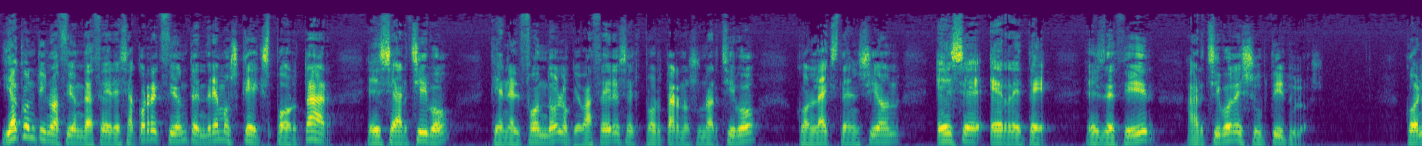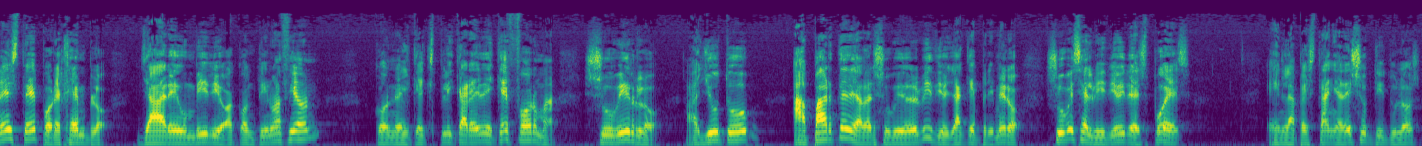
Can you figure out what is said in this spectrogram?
Y a continuación de hacer esa corrección tendremos que exportar ese archivo, que en el fondo lo que va a hacer es exportarnos un archivo con la extensión SRT, es decir, archivo de subtítulos. Con este, por ejemplo, ya haré un vídeo a continuación con el que explicaré de qué forma subirlo a YouTube aparte de haber subido el vídeo, ya que primero subes el vídeo y después en la pestaña de subtítulos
